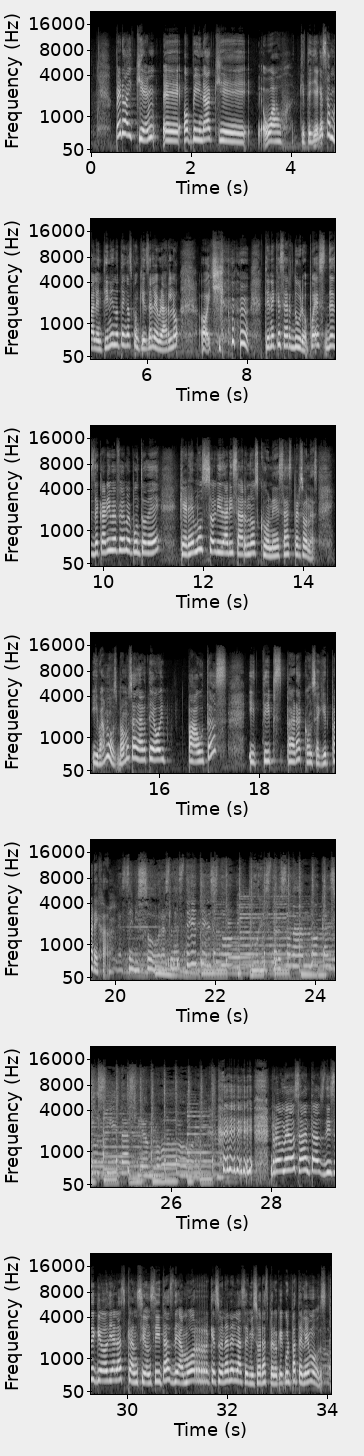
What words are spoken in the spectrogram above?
Pero hay quien eh, opina que, wow, que te llegue San Valentín y no tengas con quién celebrarlo, ay, tiene que ser duro. Pues desde caribefm.de queremos solidarizarnos con esas personas. Y vamos, vamos a darte hoy pautas y tips para conseguir pareja. Las emisoras las detesto por estar sonando cancioncitas de amor. Romeo Santos dice que odia las cancioncitas de amor que suenan en las emisoras, pero ¿qué culpa tenemos?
